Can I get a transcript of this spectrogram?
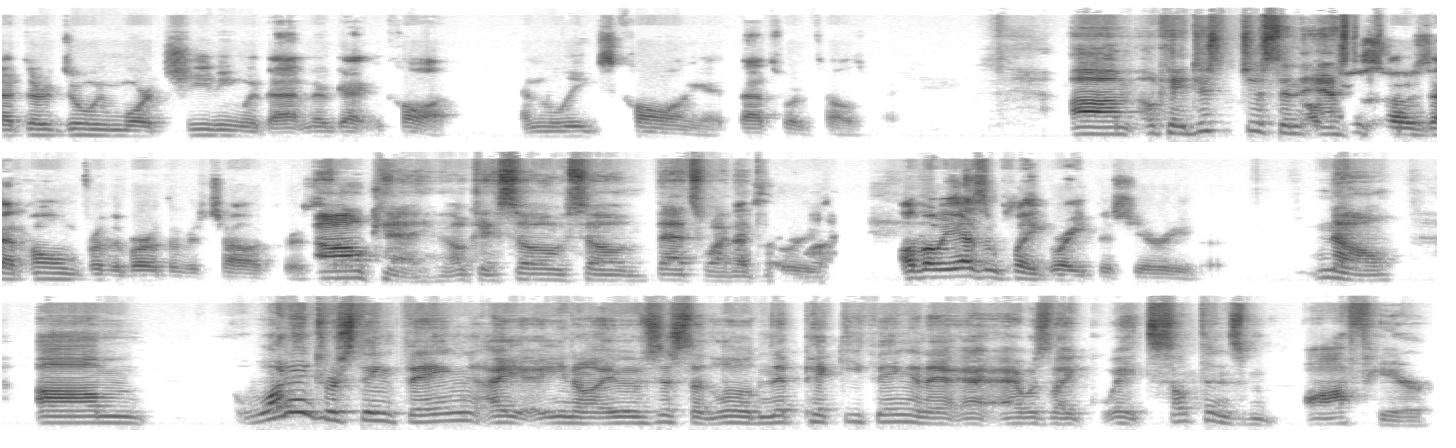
that they're doing more cheating with that and they're getting caught, and the league's calling it. That's what it tells me. um okay. Just just an ask. Alfonso's at home for the birth of his child, Chris. Okay, okay. So so that's why That's that's the reason. Although he hasn't played great this year either. No. Um, one interesting thing, I you know, it was just a little nitpicky thing, and I, I I was like, wait, something's off here,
